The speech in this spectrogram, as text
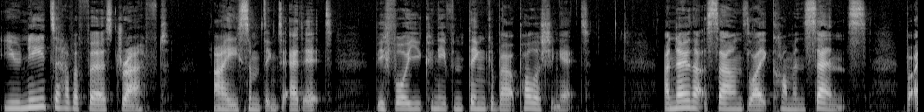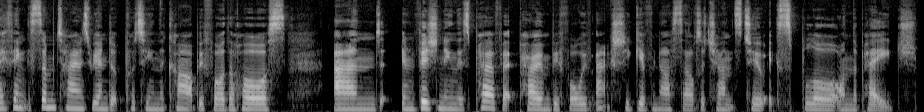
You need to have a first draft, i.e., something to edit, before you can even think about polishing it. I know that sounds like common sense, but I think sometimes we end up putting the cart before the horse and envisioning this perfect poem before we've actually given ourselves a chance to explore on the page.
